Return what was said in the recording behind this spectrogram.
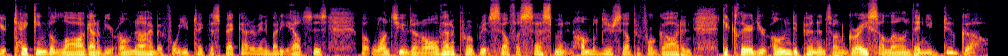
are taking the log out of your own eye before you take the speck out of anybody else's. But once you've done all that appropriate self assessment and humbled yourself before God and declared your own dependence on grace alone, then you do go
